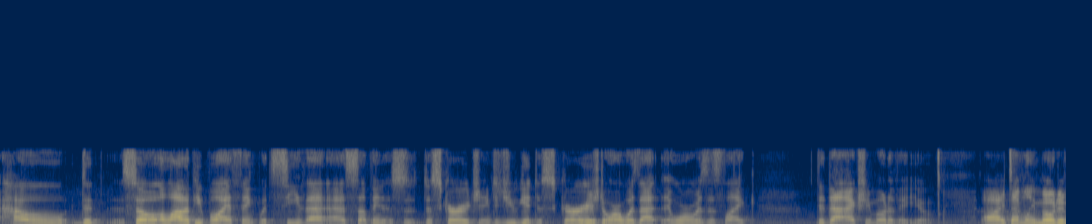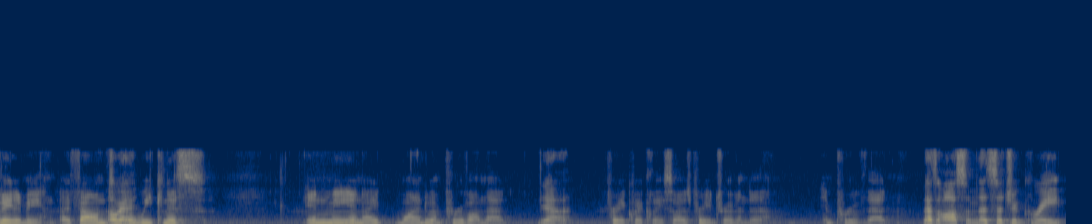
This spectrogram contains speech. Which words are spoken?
how did so? A lot of people I think would see that as something that's discouraging. Did you get discouraged, or was that, or was this like, did that actually motivate you? Uh, it definitely motivated me. I found Okay. a weakness in me, and I wanted to improve on that Yeah. pretty quickly. So I was pretty driven to improve that. That's awesome. That's such a great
